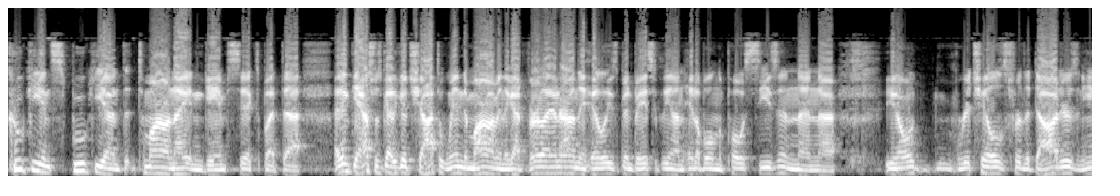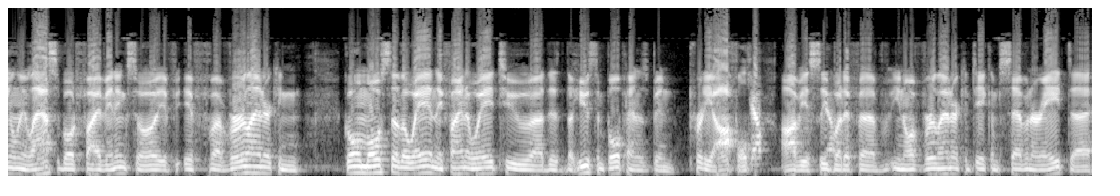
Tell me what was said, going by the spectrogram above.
kooky and spooky on t- tomorrow night in Game Six. But uh, I think the Astros got a good shot to win tomorrow. I mean, they got Verlander on the hill; he's been basically unhittable in the postseason. And then, uh, you know, Rich Hill's for the Dodgers, and he only lasts about five innings. So if if uh, Verlander can go most of the way and they find a way to uh, the, the Houston bullpen has been pretty awful, Yep. obviously. Yep. But if uh, you know if Verlander can take them seven or eight, uh,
